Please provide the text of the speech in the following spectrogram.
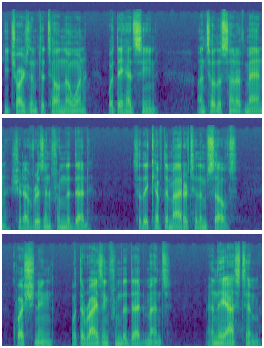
he charged them to tell no one what they had seen, until the Son of Man should have risen from the dead. So they kept the matter to themselves, questioning what the rising from the dead meant. And they asked him,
